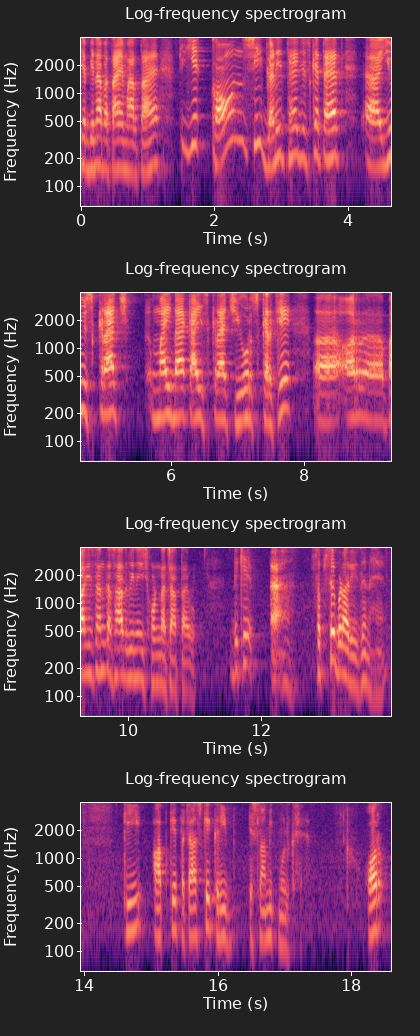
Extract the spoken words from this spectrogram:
कि बिना बताए मारता है। तो ये कौन सी गणित है जिसके तहत you scratch my back I scratch yours करके और पाकिस्तान का साथ भी नहीं छोड़ना चाहता है वो। देखिए, सबसे बड़ा रीज़न है कि आपके पचास के करीब इस्लामिक मुल्क है। और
